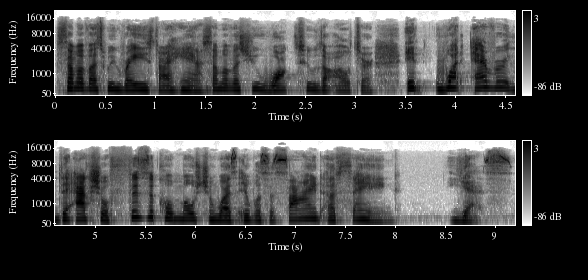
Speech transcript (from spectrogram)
Some of us we raised our hands. Some of us you walked to the altar. It whatever the actual physical motion was, it was a sign of saying yes.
